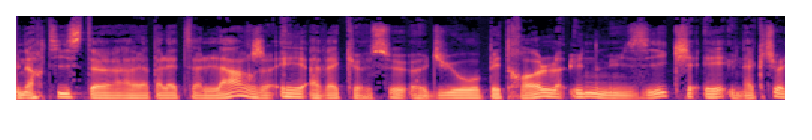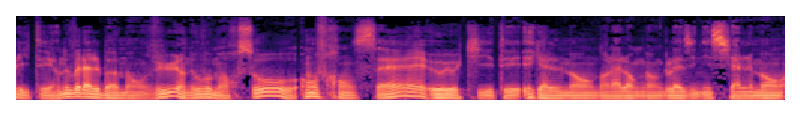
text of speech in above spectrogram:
une artiste euh, à la palette large, et avec euh, ce euh, duo Pétrole, une musique et une actualité. Un nouvel album en vue, un nouveau morceau en français, eux qui étaient également dans la langue anglaise initialement,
